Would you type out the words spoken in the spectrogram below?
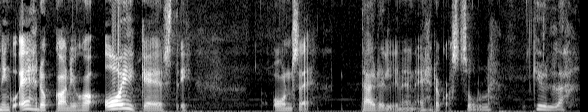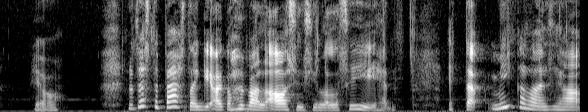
niin ehdokkaan, joka oikeasti on se täydellinen ehdokas sulle. Kyllä. Joo. No tästä päästäänkin aika hyvällä aasinsillalla siihen, että minkälaisia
